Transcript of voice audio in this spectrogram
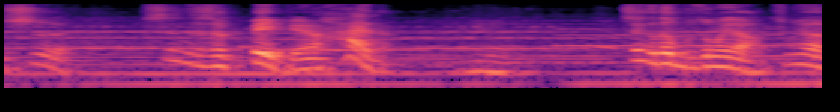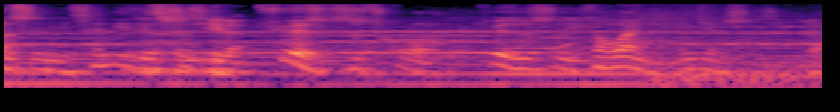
式，甚至是被别人害的，嗯，这个都不重要，重要的是你称帝这个事情确实是错了，确实是遗臭万年的一件事情。对，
